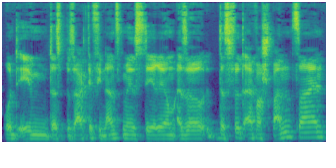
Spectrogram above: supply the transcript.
und eben das besagte Finanzministerium. Also das wird einfach spannend sein.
